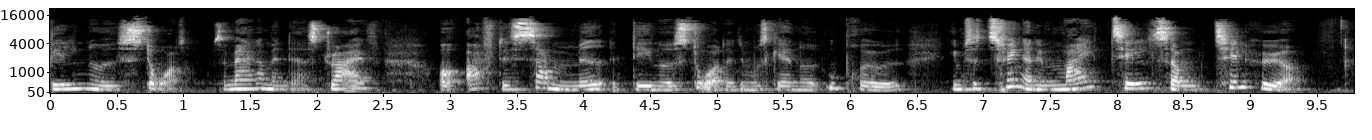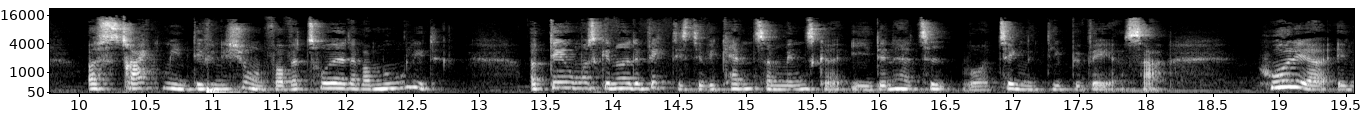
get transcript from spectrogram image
vil noget stort, så mærker man deres drive, og ofte sammen med, at det er noget stort, og det måske er noget uprøvet, jamen så tvinger det mig til som tilhører at strække min definition for, hvad troede jeg, der var muligt. Og det er jo måske noget af det vigtigste, vi kan som mennesker i den her tid, hvor tingene de bevæger sig hurtigere, end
